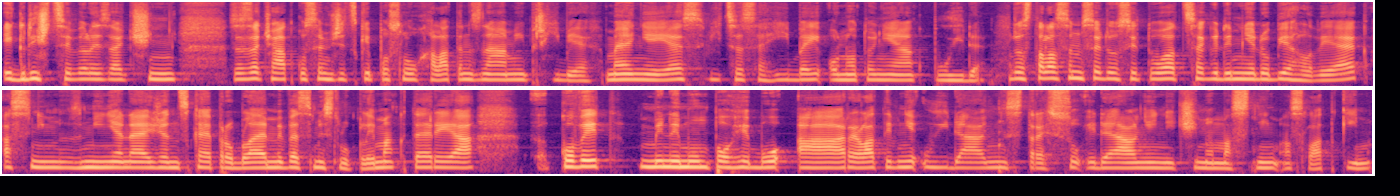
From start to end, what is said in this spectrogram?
i když civilizační. Ze začátku jsem vždycky poslouchala ten známý příběh. Méně je, více se hýbej, ono to nějak půjde. Dostala jsem se do situace, kdy mě doběhl věk a s ním zmíněné ženské problémy ve smyslu klimakteria, covid, minimum pohybu a relativně ujídání stresu, ideálně ničím mastným a sladkým.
